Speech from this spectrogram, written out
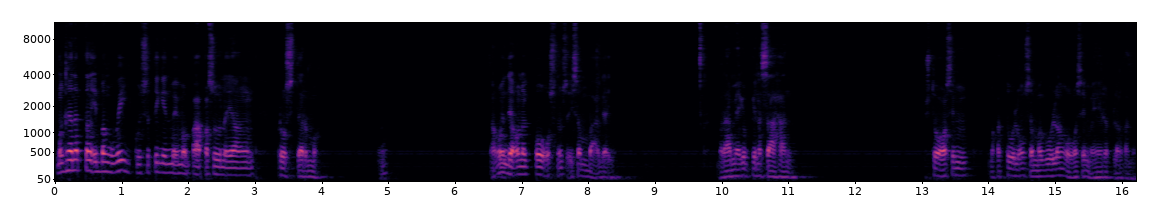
Maghanap ng ibang way kung sa tingin mo ay mapapasunay ang roster mo. Hmm? Ako hindi ako nag-focus nun sa isang bagay. Marami akong pinasahan. Gusto ko kasi makatulong sa magulang ko kasi mahirap lang kami.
